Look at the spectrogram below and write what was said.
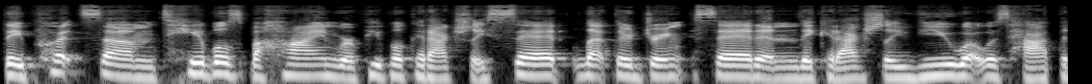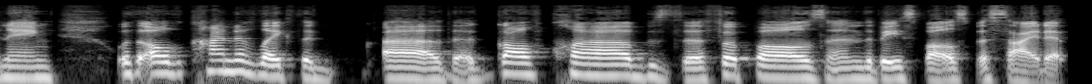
They put some tables behind where people could actually sit, let their drink sit, and they could actually view what was happening with all kind of like the uh, the golf clubs, the footballs, and the baseballs beside it.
